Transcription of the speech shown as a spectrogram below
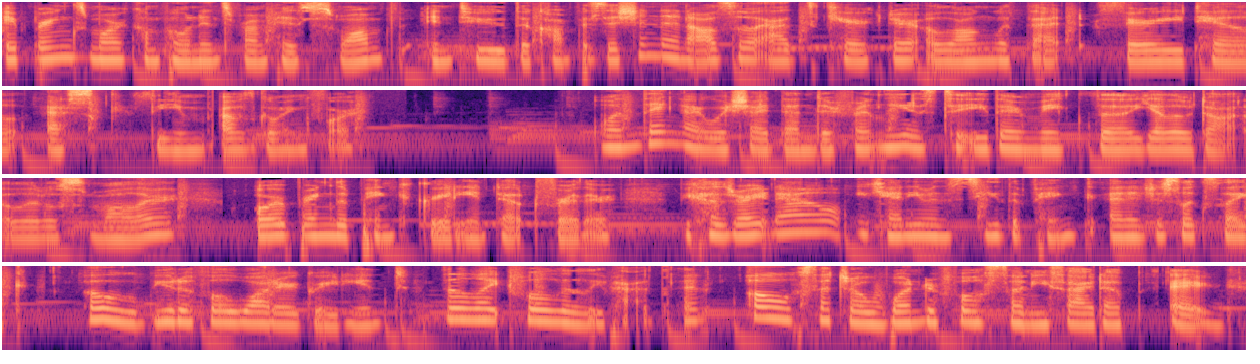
It brings more components from his swamp into the composition and also adds character along with that fairy tale esque theme I was going for. One thing I wish I'd done differently is to either make the yellow dot a little smaller or bring the pink gradient out further because right now you can't even see the pink and it just looks like oh beautiful water gradient, delightful lily pads, and oh such a wonderful sunny side up egg.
